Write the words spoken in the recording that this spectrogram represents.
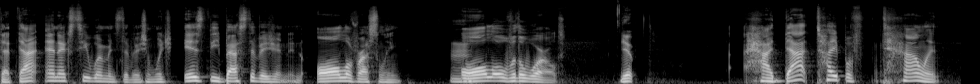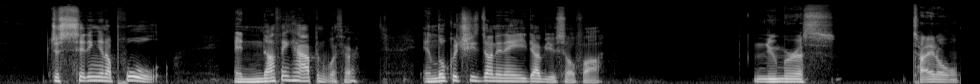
that that NXT women's division, which is the best division in all of wrestling, all over the world, Yep. had that type of talent just sitting in a pool and nothing happened with her. And look what she's done in AEW so far. Numerous title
